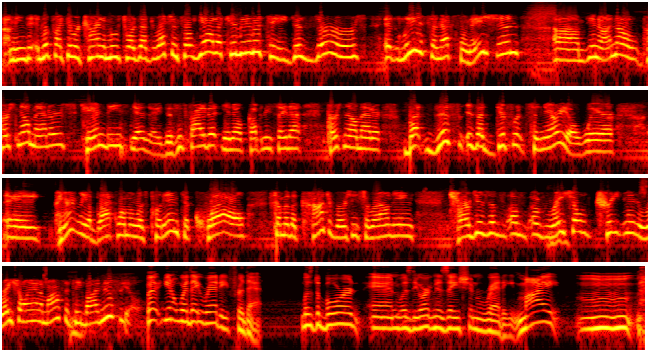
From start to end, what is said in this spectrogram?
I mean, it looks like they were trying to move towards that direction. So, yeah, the community deserves at least an explanation. Um, you know, I know personnel matters can be, yeah, this is private, you know, companies say that, personnel matter, but this is a different scenario where a apparently a black woman was put in to quell some of the controversy surrounding charges of, of, of racial treatment racial animosity by Newfield. But you know, were they ready for that? Was the board and was the organization ready? My, mm,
